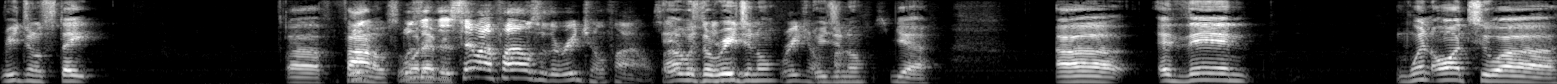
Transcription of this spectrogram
regional state uh, finals Was whatever. it the semifinals or the regional finals? It was the regional, regional regional, finals. yeah. Uh, and then went on to uh,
